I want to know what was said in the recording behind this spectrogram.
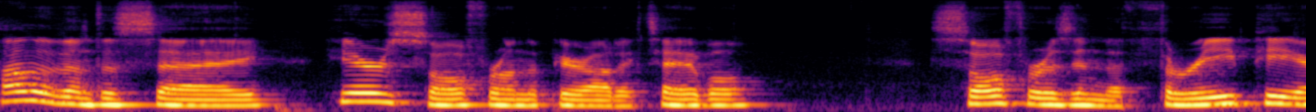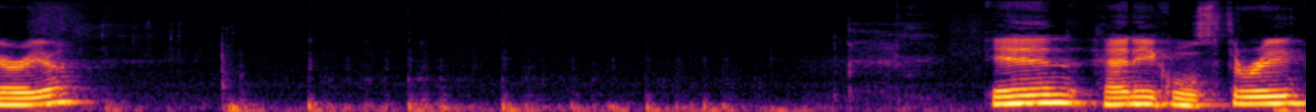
other than to say, here's sulfur on the periodic table. Sulfur is in the 3p area. In n equals 3,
